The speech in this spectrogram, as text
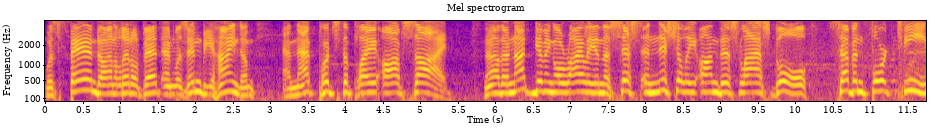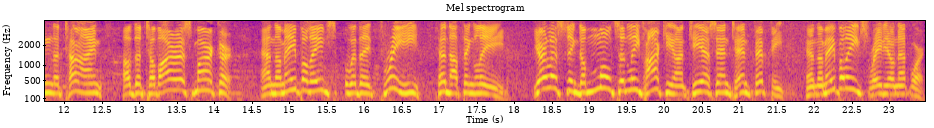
was fanned on a little bit and was in behind him, and that puts the play offside. Now, they're not giving O'Reilly an assist initially on this last goal, 7:14 the time of the Tavares marker, and the Maple Leafs with a three to nothing lead. You're listening to Molson Leaf Hockey on TSN 1050 and the Maple Leafs Radio Network.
